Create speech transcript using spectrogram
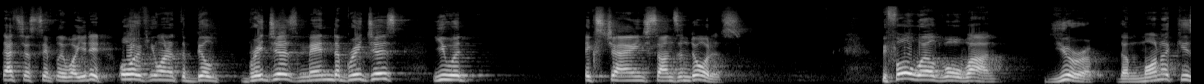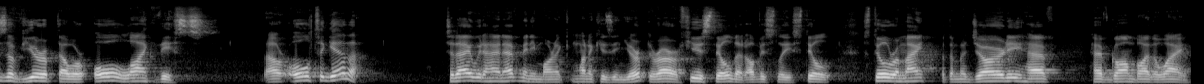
That's just simply what you did. Or if you wanted to build bridges, mend the bridges, you would exchange sons and daughters. Before World War I, Europe, the monarchies of Europe, they were all like this. They were all together. Today we don't have many monarch- monarchies in Europe. There are a few still that obviously still, still remain, but the majority have, have gone by the way.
